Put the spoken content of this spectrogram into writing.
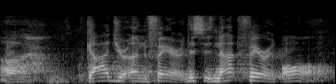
Ah, God, you're unfair. This is not fair at all.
